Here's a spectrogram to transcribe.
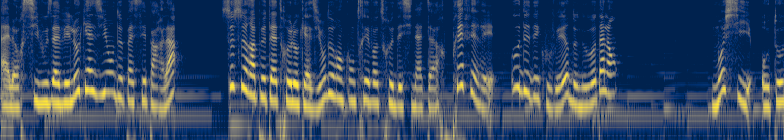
Alors si vous avez l'occasion de passer par là, ce sera peut-être l'occasion de rencontrer votre dessinateur préféré ou de découvrir de nouveaux talents. もし訪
